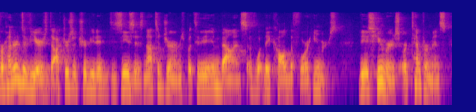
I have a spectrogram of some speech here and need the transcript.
For hundreds of years, doctors attributed diseases not to germs but to the imbalance of what they called the four humors. These humors, or temperaments,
